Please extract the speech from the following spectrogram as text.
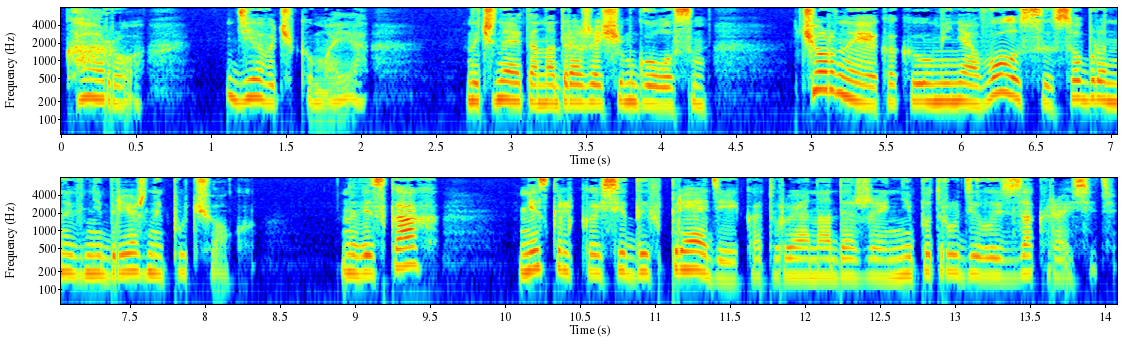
«Каро, девочка моя», — начинает она дрожащим голосом. Черные, как и у меня, волосы собраны в небрежный пучок. На висках несколько седых прядей, которые она даже не потрудилась закрасить.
